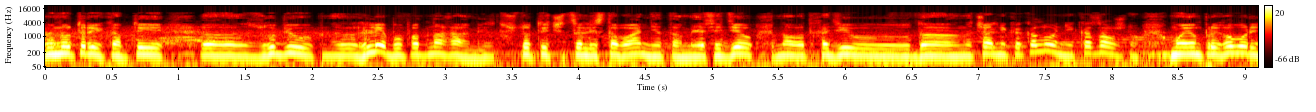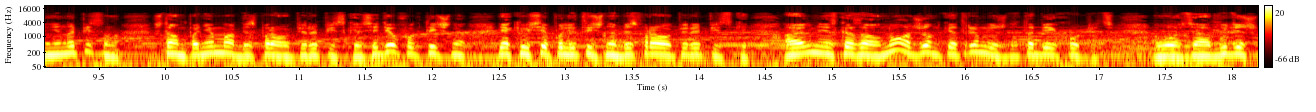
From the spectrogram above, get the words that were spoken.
унутры каб ты э, згубіў глебу под нагамі што тычыцца ліставання там я сядзеў нават хадзіў да начальніка калоніі казаў што у маём прыгаворе не напісана штампа няма без права перапіскі я сядзеў фактычна як і ўсе палітычна без права перапіскі а ён мне сказаў ну ад жонкі атрымліваеш да табе і хопіць вот а будзеш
